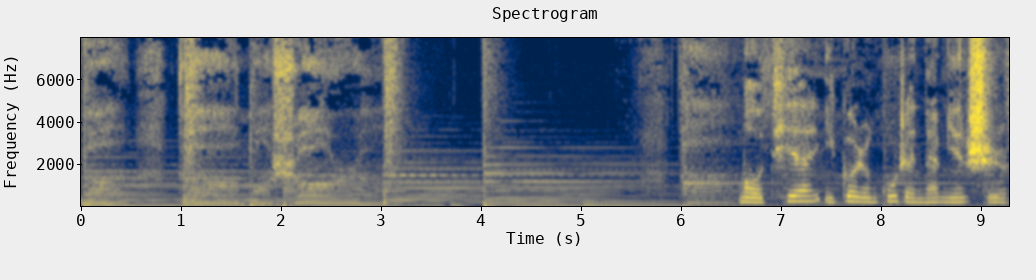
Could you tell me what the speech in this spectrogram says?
暖的陌生人。他某天一个人孤枕难眠时，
